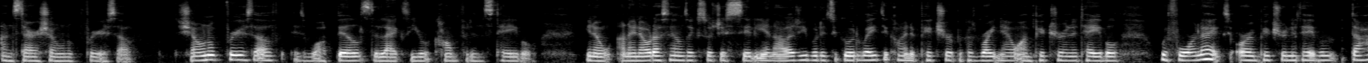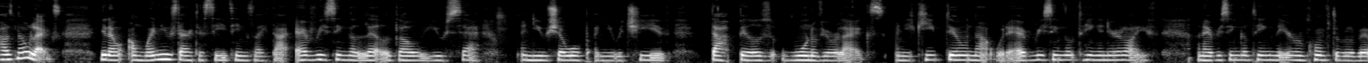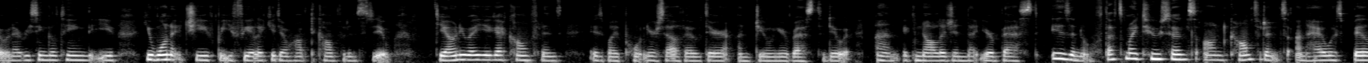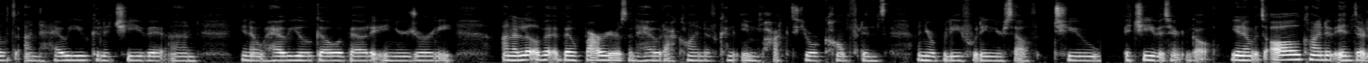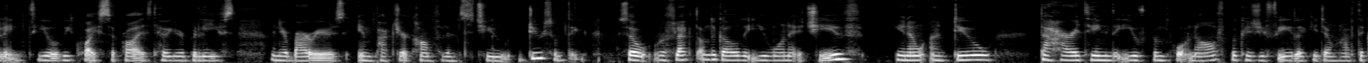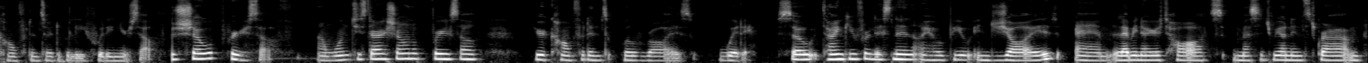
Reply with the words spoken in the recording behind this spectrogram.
and start showing up for yourself. Showing up for yourself is what builds the legs of your confidence table you know and i know that sounds like such a silly analogy but it's a good way to kind of picture because right now i'm picturing a table with four legs or i'm picturing a table that has no legs you know and when you start to see things like that every single little goal you set and you show up and you achieve that builds one of your legs. And you keep doing that with every single thing in your life and every single thing that you're uncomfortable about and every single thing that you you want to achieve but you feel like you don't have the confidence to do the only way you get confidence is by putting yourself out there and doing your best to do it and acknowledging that your best is enough. That's my two cents on confidence and how it's built and how you can achieve it and you know how you'll go about it in your journey and a little bit about barriers and how that kind of can impact your confidence and your belief within yourself to achieve a certain goal. You know, it's all kind of interlinked. You'll be quite surprised how your beliefs and your barriers impact your confidence to do something. So reflect on the goal that you want to achieve, you know, and do the hard thing that you've been putting off because you feel like you don't have the confidence or the belief within yourself. Just show up for yourself. And once you start showing up for yourself, your confidence will rise with it. So thank you for listening. I hope you enjoyed. Um let me know your thoughts. Message me on Instagram.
